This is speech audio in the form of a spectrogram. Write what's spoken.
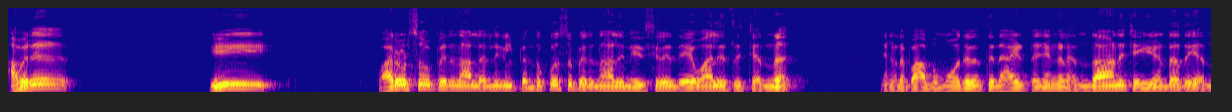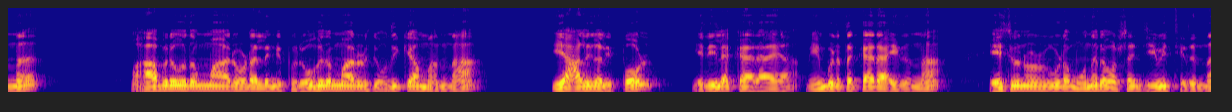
അവർ ഈ വാരോത്സവ പെരുന്നാൾ അല്ലെങ്കിൽ പെന്തക്കോസ് പെരുന്നാളിന് എരിശിലേം ദേവാലയത്തിൽ ചെന്ന് ഞങ്ങളുടെ പാപമോചനത്തിനായിട്ട് ഞങ്ങൾ എന്താണ് ചെയ്യേണ്ടത് എന്ന് മഹാപുരോഹിതന്മാരോട് അല്ലെങ്കിൽ പുരോഹിതന്മാരോട് ചോദിക്കാൻ വന്ന ഈ ആളുകൾ ഇപ്പോൾ ഗലീലക്കാരായ മീൻപിടുത്തക്കാരായിരുന്ന യേശുവിനോടുകൂടെ മൂന്നര വർഷം ജീവിച്ചിരുന്ന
